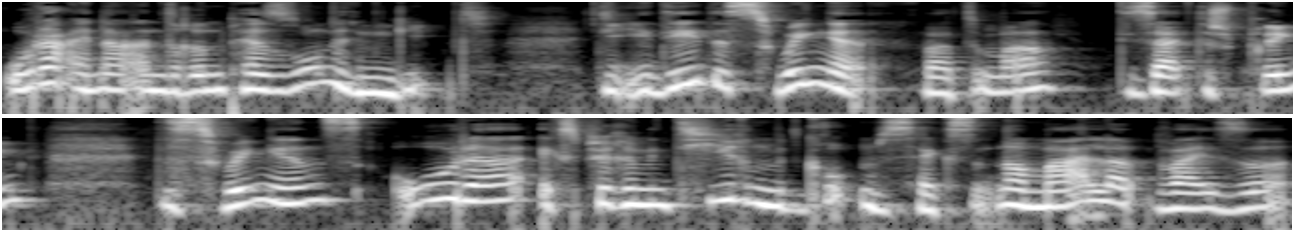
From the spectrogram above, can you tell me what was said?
oder einer anderen Person hingibt. Die Idee des Swingen, warte mal, die Seite springt, des Swingens oder Experimentieren mit Gruppensex sind normalerweise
